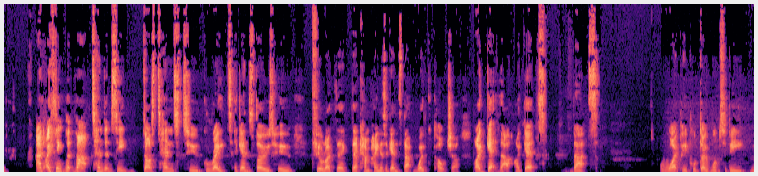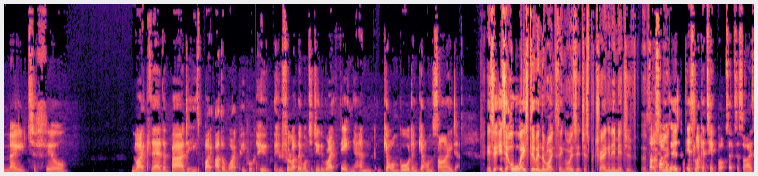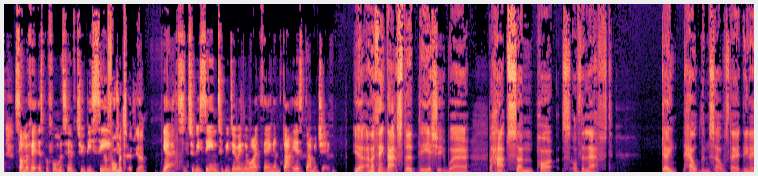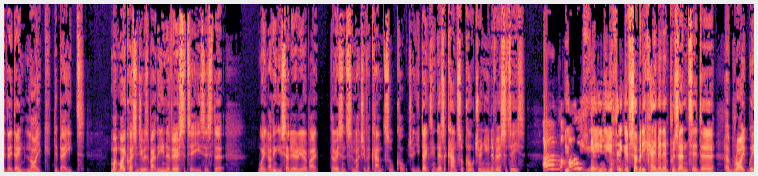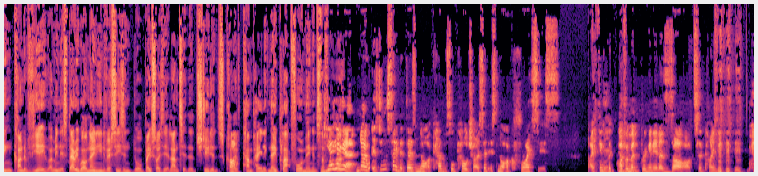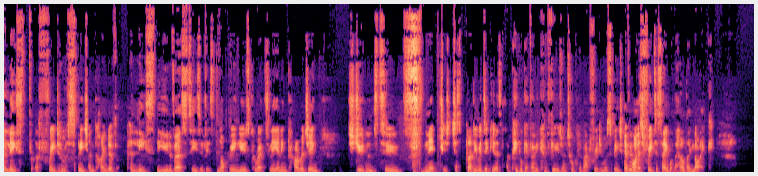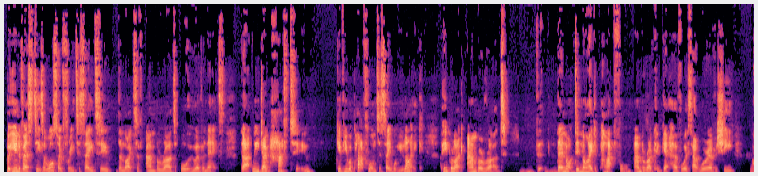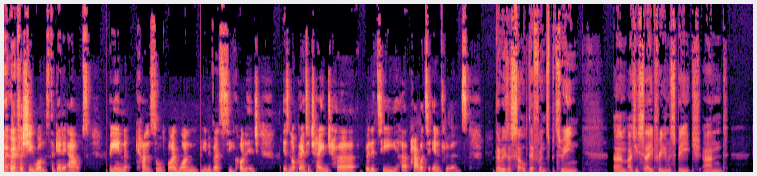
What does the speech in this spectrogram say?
And I think that that tendency does tend to grate against those who feel like they're, they're campaigners against that woke culture. I get that. I get that white people don't want to be made to feel like they're the baddies by other white people who, who feel like they want to do the right thing and get on board and get on the side. Is it is it always doing the right thing, or is it just portraying an image of? of so, some way? of it is it's like a tick box exercise. Some of it is performative to be seen. Performative, yeah yeah, to, to be seen to be doing the right thing, and that is damaging. Yeah, and I think that's the the issue where perhaps some parts of the left don't help themselves. They you know they don't like debate. My, my question to you was about the universities. Is that when I think you said earlier about there isn't so much of a cancel culture. You don't think there's a cancel culture in universities? Um, you, I think... You, you, think if somebody came in and presented a, a right wing kind of view, I mean, it's very well known in universities in or both sides of the Atlantic that students kind of campaigning no platforming and stuff. Yeah, like yeah, that. yeah. No, it didn't say that there's not a cancel culture. I said it's not a crisis. I think Right. the government bringing in a czar to kind of police f- uh, freedom of speech and kind of police the universities if it's not being used correctly and encouraging students to snitch is just bloody ridiculous. Uh, people get very confused when talking about freedom of speech. Everyone is free to say what the hell they like. But universities are also free to say to the likes of Amber Rudd or whoever next that we don't have to give you a platform to say what you like. People like Amber Rudd, they're not denied a platform. Amber Rudd could get her voice out wherever she wherever she wants to get it out. Being cancelled by one university college is not going to change her ability, her power to influence. there is a subtle difference between, um, as you say, freedom of speech and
